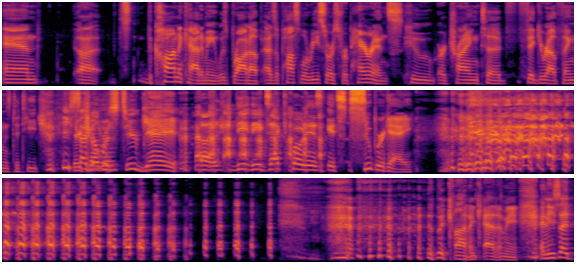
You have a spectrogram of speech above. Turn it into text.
and uh, the Khan Academy was brought up as a possible resource for parents who are trying to figure out things to teach He their said children. it was too gay. uh, the the exact quote is, "It's super gay." the Khan Academy, and he said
